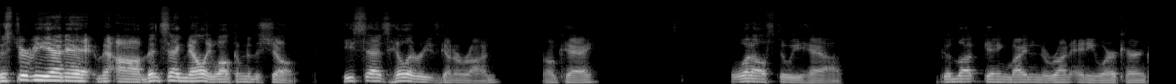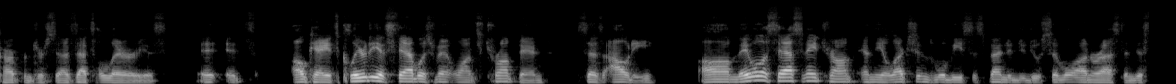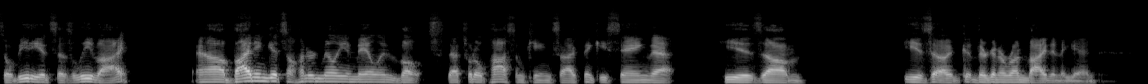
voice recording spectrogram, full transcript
Mr. Vienna, uh, Vince Agnelli, welcome to the show. He says Hillary's going to run. Okay. What else do we have? Good luck getting Biden to run anywhere. Karen Carpenter says that's hilarious. It, it's okay. It's clear the establishment wants Trump in, says Audi. Um, they will assassinate Trump and the elections will be suspended due to civil unrest and disobedience, says Levi. Uh, Biden gets 100 million mail in votes. That's what Opossum King said. I think he's saying that he is, um, he is, uh, they're going to run Biden again.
